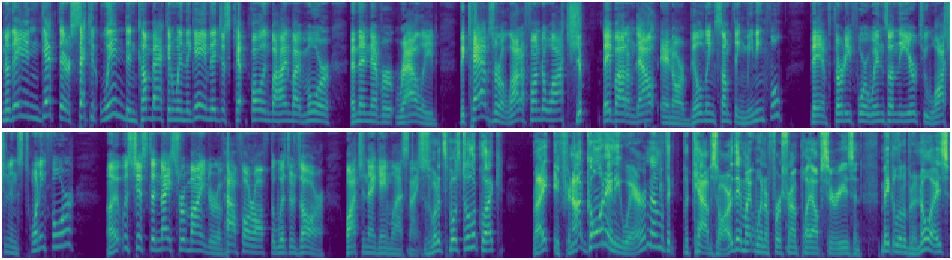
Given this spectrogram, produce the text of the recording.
You know, they didn't get their second wind and come back and win the game. They just kept falling behind by more and then never rallied. The Cavs are a lot of fun to watch. Yep. They bottomed out and are building something meaningful. They have 34 wins on the year to Washington's 24. Uh, it was just a nice reminder of how far off the Wizards are watching that game last night. This is what it's supposed to look like, right? If you're not going anywhere, and I don't think the Cavs are, they might win a first round playoff series and make a little bit of noise,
